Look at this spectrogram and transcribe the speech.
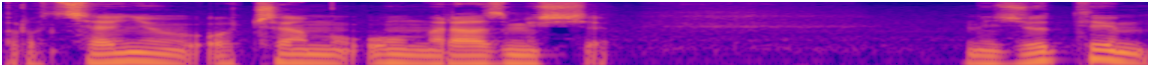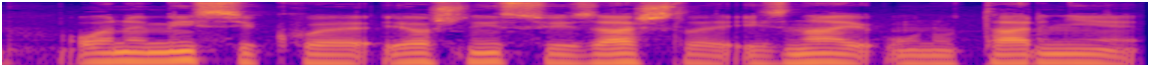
procenjuju o čemu um razmišlja. Međutim, one misi koje još nisu izašle iz najunutarnije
